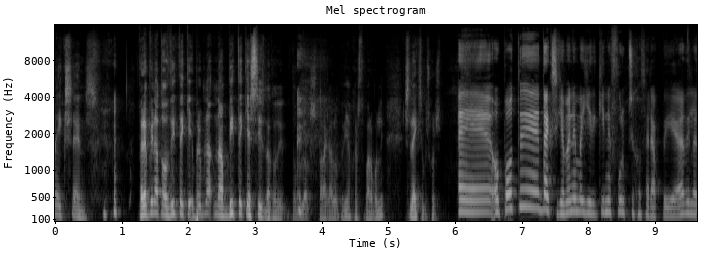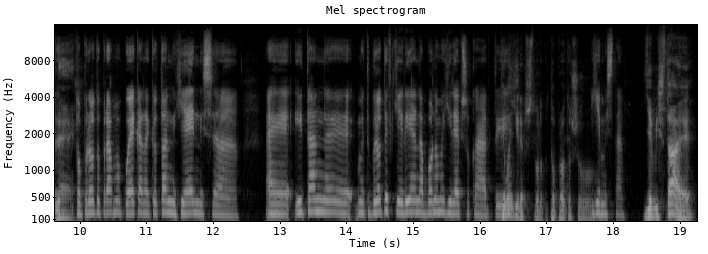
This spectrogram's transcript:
makes sense. πρέπει να το δείτε και πρέπει να, να μπείτε κι εσείς να το δείτε το blog σας. Παρακαλώ, παιδιά. Ευχαριστώ πάρα πολύ. Συνέχισε με ε, Οπότε, εντάξει, για μένα η μαγειρική είναι full ψυχοθεραπεία. Δηλαδή, ναι. το πρώτο πράγμα που έκανα και όταν γέννησα ε, ήταν ε, με την πρώτη ευκαιρία να μπω να μαγειρέψω κάτι. Τι μαγειρέψει το, το πρώτο σου; Γεμιστά. Γεμιστά, ε.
